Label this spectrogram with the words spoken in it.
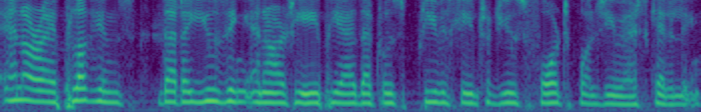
NRI plugins that are using NRT API that was previously introduced for topology-aware scheduling.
